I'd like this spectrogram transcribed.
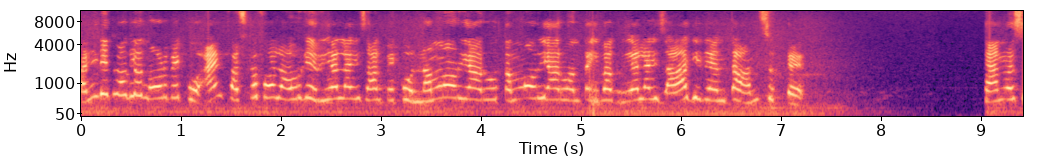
ಖಂಡಿತವಾಗ್ಲೂ ನೋಡ್ಬೇಕು. ಅಂಡ್ ಫಸ್ಟ್ ಆಫ್ ಆಲ್ ಅವ್ರಿಗೆ ರಿಯಲೈಸ್ ಆಗ್ಬೇಕು. ನಮ್ಮವ್ರು ಯಾರು, ತಮ್ಮವ್ರು ಯಾರು ಅಂತ ಇವಾಗ ರಿಯಲೈಸ್ ಆಗಿದೆ ಅಂತ ಅನ್ಸುತ್ತೆ. ಕ್ಯಾನ್ವಸ್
